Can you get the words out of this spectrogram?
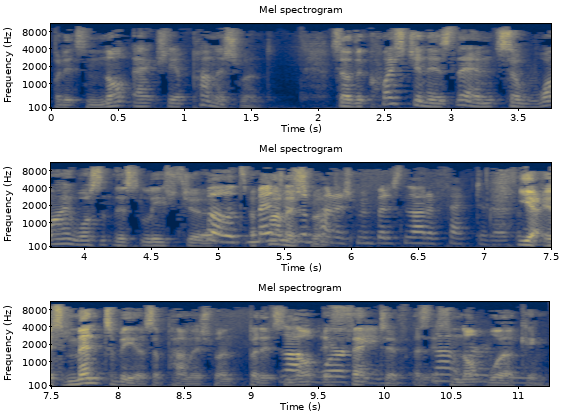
but it's not actually a punishment. So the question is then, so why wasn't this leash jerk Well, it's a meant punishment? as a punishment, but it's not effective as a Yeah, it's meant to be as a punishment, but it's, not not, effective. It's as It's, not not, working. working.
